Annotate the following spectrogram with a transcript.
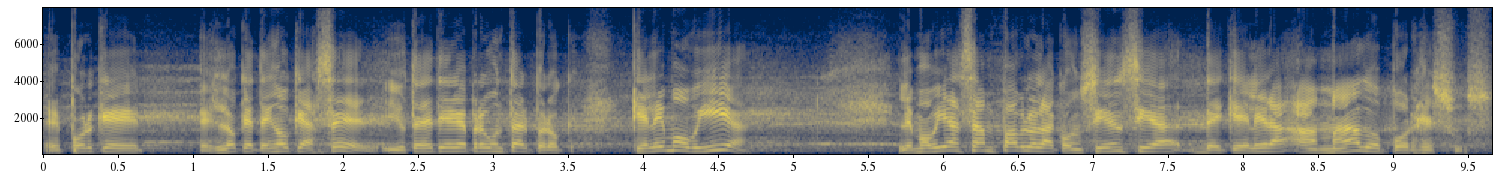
es porque es lo que tengo que hacer. Y usted se tiene que preguntar, pero ¿qué le movía? Le movía a San Pablo la conciencia de que él era amado por Jesús.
